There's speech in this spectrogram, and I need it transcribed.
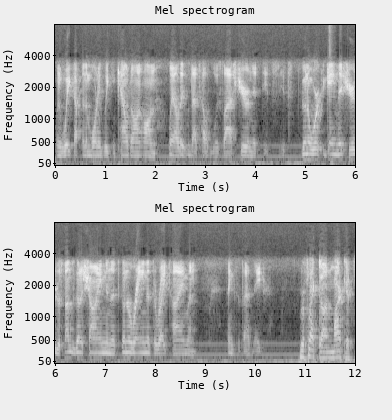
When we wake up in the morning, we can count on on well, it, that's how it was last year, and it, it's it's going to work again this year. The sun's going to shine, and it's going to rain at the right time, and things of that nature. Reflect on markets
